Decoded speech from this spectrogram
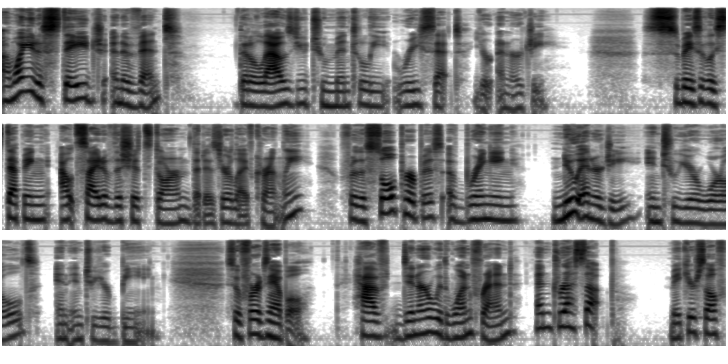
I want you to stage an event that allows you to mentally reset your energy. So basically, stepping outside of the shitstorm that is your life currently for the sole purpose of bringing new energy into your world and into your being. So, for example, have dinner with one friend and dress up. Make yourself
